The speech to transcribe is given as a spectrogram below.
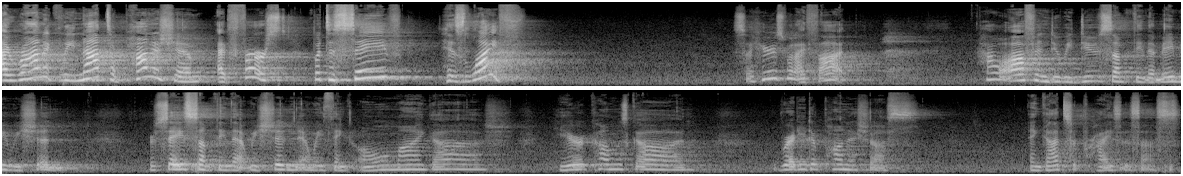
Ironically, not to punish him at first, but to save his life. So here's what I thought How often do we do something that maybe we shouldn't, or say something that we shouldn't, and we think, oh my gosh, here comes God, ready to punish us? And God surprises us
